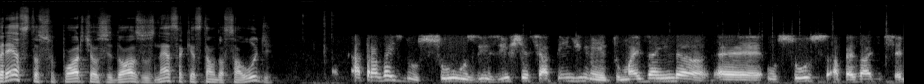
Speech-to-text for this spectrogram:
presta suporte aos idosos nessa questão da saúde? Através do SUS existe esse atendimento, mas ainda é, o SUS, apesar de ser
